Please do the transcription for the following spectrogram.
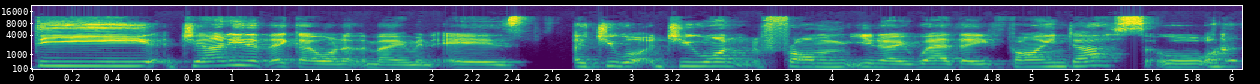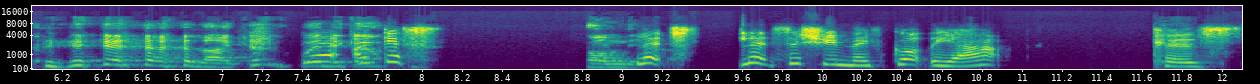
the journey that they go on at the moment is uh, do you want do you want from you know where they find us or like when yeah, they go I guess from the let's let's assume they've got the app because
